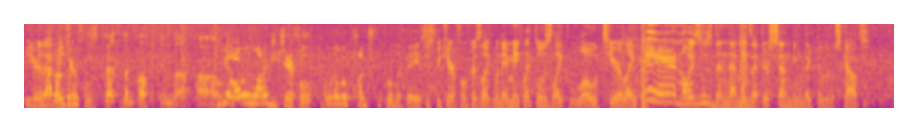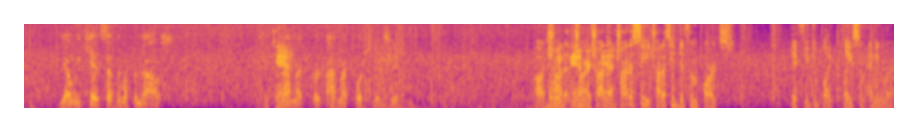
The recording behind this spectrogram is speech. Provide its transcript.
Do you hear that? I that? don't Be think careful. we can set them up in the house. Yo, I don't want to be careful. I want to go punch people in the face. Just be careful, cause like when they make like those like low tier like eh noises, then that means like they're sending like their little scouts. Yeah, we can't set them up in the house. you I have can't. my, tor- I have my torch lit, see? Oh, So try to can try, try to try to see try to see different parts. If you could like place them anywhere.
